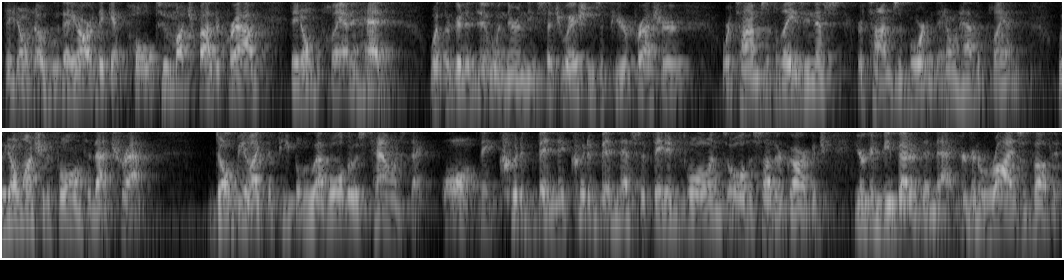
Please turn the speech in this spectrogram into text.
They don't know who they are, they get pulled too much by the crowd, they don't plan ahead what they're going to do when they're in these situations of peer pressure or times of laziness or times of boredom. They don't have a plan. We don't want you to fall into that trap. Don't be like the people who have all those talents that, oh, they could have been, they could have been this if they didn't fall into all this other garbage. You're going to be better than that. You're going to rise above it.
